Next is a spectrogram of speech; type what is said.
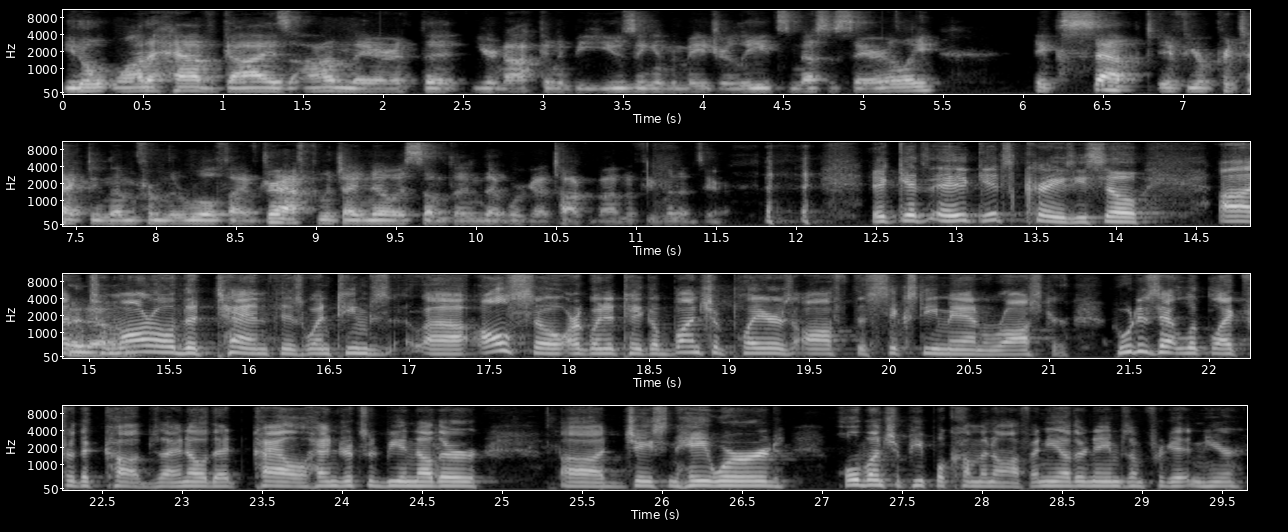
you don't want to have guys on there that you're not going to be using in the major leagues necessarily except if you're protecting them from the Rule Five draft, which I know is something that we're going to talk about in a few minutes here. it gets it gets crazy. So uh, tomorrow, the 10th, is when teams uh, also are going to take a bunch of players off the 60 man roster. Who does that look like for the Cubs? I know that Kyle Hendricks would be another, uh, Jason Heyward, whole bunch of people coming off. Any other names I'm forgetting here?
